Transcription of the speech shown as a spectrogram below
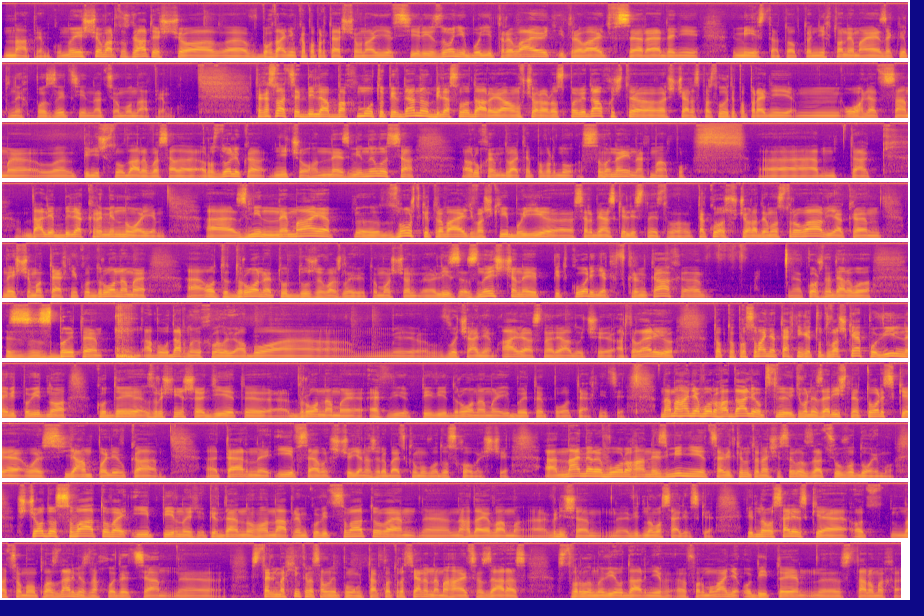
напрямку. Ну і що варто сказати, що е, в Богданівка, попри те, що вона є в сірій зоні, бої тривають і тривають всередині міста. Тобто ніхто не має закріплених позицій на цьому напрямку. Така ситуація біля Бахмуту Південного, біля Солодару. Я вам вчора розповідав. Хочете е, ще раз прослухати попередній огляд саме північ Солодари, Веселе Роздолівка. Нічого не змінилося. Рухаємо. Давайте я поверну свиней на мапу. Е, так. Далі біля Креміної. Е, Змін немає. Е, Знову ж таки тривають важкі бої серб'янське лісництво. Також вчора демонстрував, як е, нищимо техніку дронами. Е, От дрони тут дуже важливі, тому що е, ліс знищений під корінь, як в кринках. е, Е, Кожне дерево збите або ударною хвилею, або е, влучанням авіаснаряду чи артилерію. Тобто просування техніки тут важке, повільне, відповідно, куди зручніше діяти дронами, FPV-дронами і бити по техніці. Намагання ворога далі обстрілюють вони зарічне Торське, ось Ямполівка, е, Терни і все, що є на Жеребецькому водосховищі. Наміри ворога незмінні це відкинути наші сили за цю водойму. Щодо Сватове і південного напрямку від Сватове, е, нагадаю вам, е, верніше від Новоселівське. Від Новоселівське, от на цьому плацдармі знаходиться е, Стельмахівка, населений пункт. Так, от росіяни намагаються зараз створили нові ударні формування, обійти Старомах,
